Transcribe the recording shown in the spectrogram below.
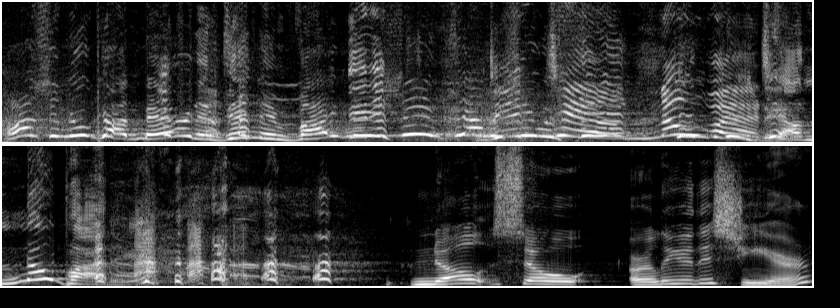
Aunjanue got married and didn't invite me. She didn't tell me she Didn't was tell sitting- Didn't tell nobody. No, so earlier this year,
